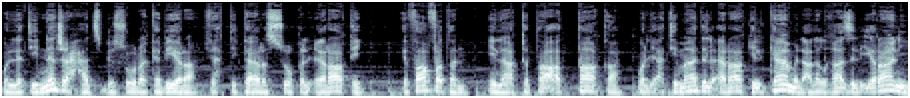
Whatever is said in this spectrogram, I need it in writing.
والتي نجحت بصورة كبيرة في احتكار السوق العراقي إضافة إلى قطاع الطاقة والاعتماد العراقي الكامل على الغاز الإيراني.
